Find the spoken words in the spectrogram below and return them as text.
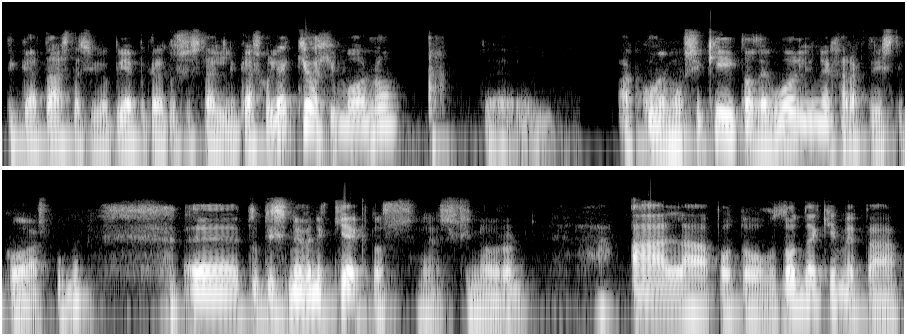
την κατάσταση η οποία επικρατούσε στα ελληνικά σχολεία και όχι μόνο. ακούμε μουσική, το The Wall είναι χαρακτηριστικό ας πούμε, του τι συνέβαινε και εκτός συνόρων. Αλλά από το 80 και μετά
